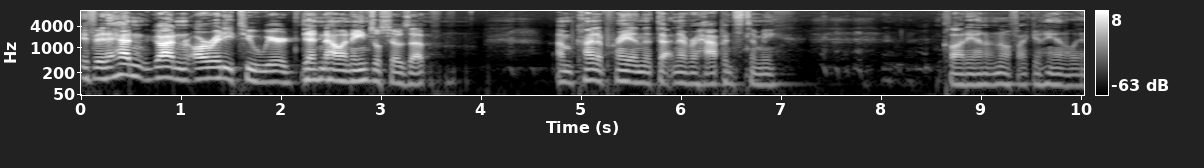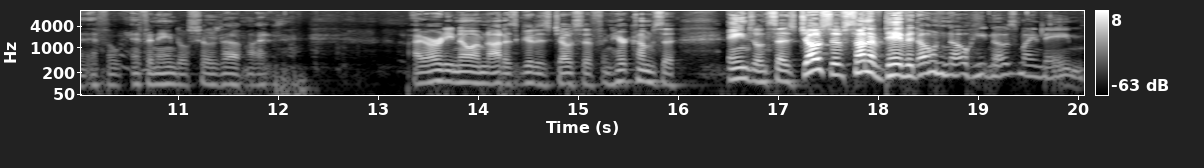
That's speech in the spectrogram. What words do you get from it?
if it hadn't gotten already too weird, then now an angel shows up. I'm kind of praying that that never happens to me. Claudia, I don't know if I can handle it if, a, if an angel shows up. I, I already know I'm not as good as Joseph. And here comes the angel and says, Joseph, son of David. Oh no, he knows my name.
